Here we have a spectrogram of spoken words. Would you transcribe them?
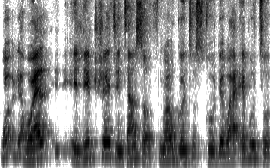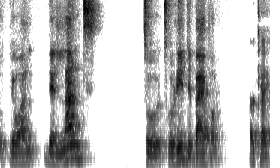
Well, illiterate in terms of not going to school, they were able to. They were they learned to to read the Bible. Okay.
